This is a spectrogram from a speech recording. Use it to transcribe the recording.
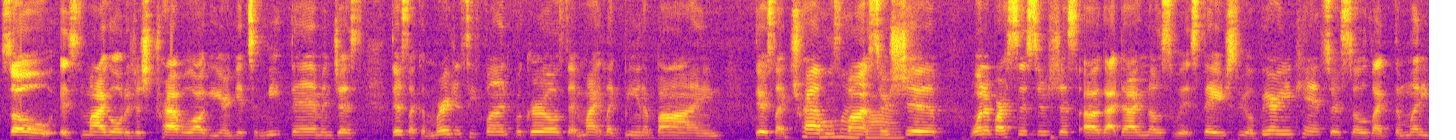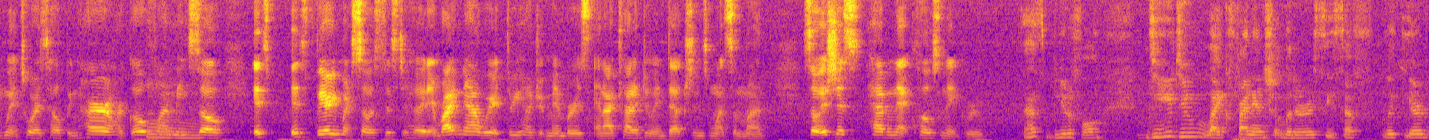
So it's my goal to just travel all year and get to meet them and just, there's like emergency fund for girls that might like be in a bind. There's like travel Oh my gosh. sponsorship one of our sisters just uh, got diagnosed with stage three ovarian cancer so like the money went towards helping her and her gofundme so it's it's very much so a sisterhood and right now we're at 300 members and i try to do inductions once a month so it's just having that close-knit group That's beautiful. Do you do like financial literacy stuff with your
